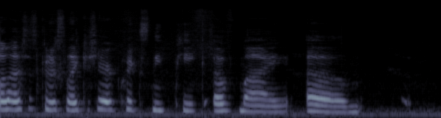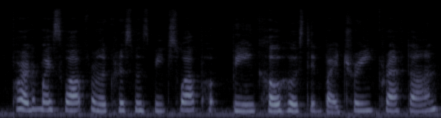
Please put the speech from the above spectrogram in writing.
Hola, I is just I'd like to share a quick sneak peek of my um, part of my swap from the Christmas Beach swap being co-hosted by Tree Craft On.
